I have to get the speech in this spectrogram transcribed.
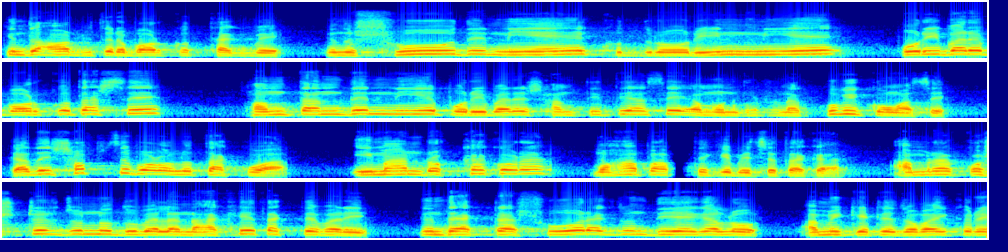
কিন্তু আমার ভিতরে বরকত থাকবে। কিন্তু সুদ নিয়ে, ক্ষুদ্র ঋণ নিয়ে, পরিবারে বরকত আসে, সন্তানদের নিয়ে পরিবারে শান্তিতে আছে এমন ঘটনা খুবই কম আছে। কাজে সবচেয়ে বড় হলো তাকুয়া ইমান রক্ষা করা, মহাপাপ থেকে বেঁচে থাকা। আমরা কষ্টের জন্য দুবেলা না খেয়ে থাকতে পারি কিন্তু একটা শুয়োর একজন দিয়ে গেল আমি কেটে জবাই করে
